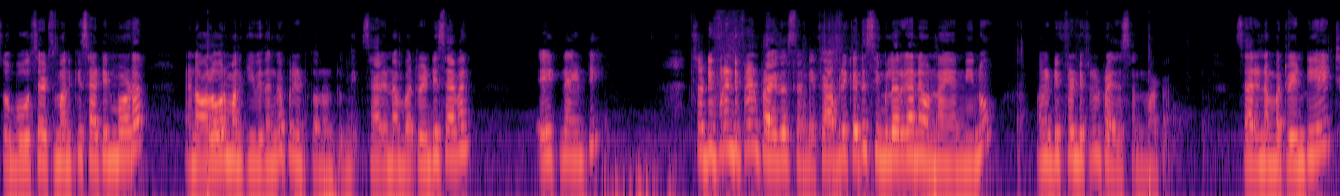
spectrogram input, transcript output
so both sides మనకి satin border and all over మనకి ఈ విధంగా ప్రింట్తో ఉంటుంది. Sari number twenty seven eight ninety so different different prices అండి. ఫ్యాబ్రిక్ అయితే సిమిలర్గానే ఉన్నాయి అన్నీను మనకి డిఫరెంట్ డిఫరెంట్ ప్రైజెస్ అనమాట sari number twenty eight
